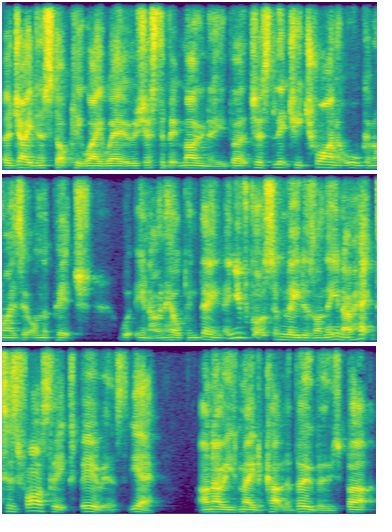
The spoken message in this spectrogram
a Jayden Stockley way where it was just a bit moany, but just literally trying to organise it on the pitch, you know, and helping Dean. And you've got some leaders on there, you know, Hector's vastly experienced, yeah I know he's made a couple of boo boos, but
